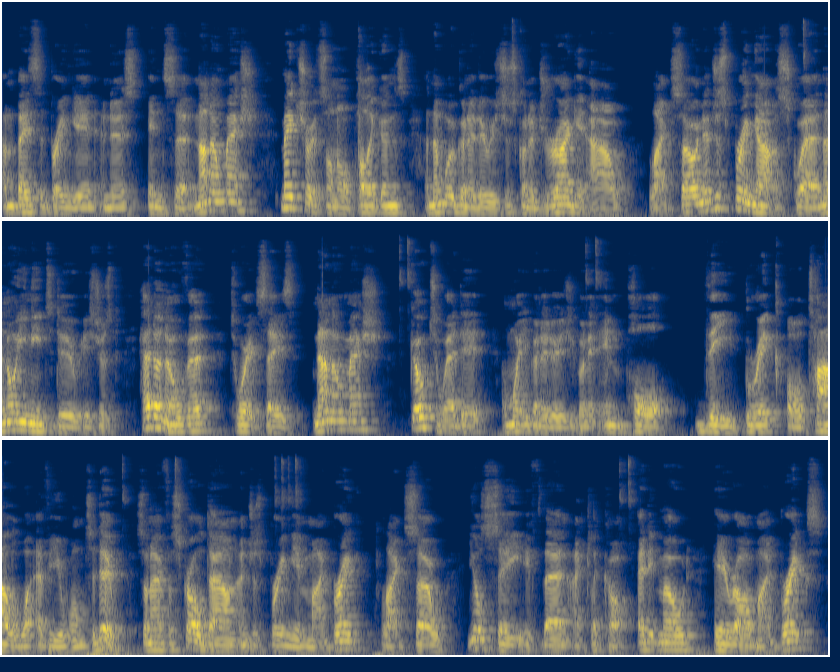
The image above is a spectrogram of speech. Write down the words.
and basically bring in and insert nano mesh. Make sure it's on all polygons, and then what we're gonna do is just gonna drag it out like so, and it'll just bring out a square. And then all you need to do is just head on over to where it says nano mesh, go to edit, and what you're gonna do is you're gonna import the brick or tile or whatever you want to do. So now if I scroll down and just bring in my brick like so, you'll see if then I click off edit mode, here are my bricks.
